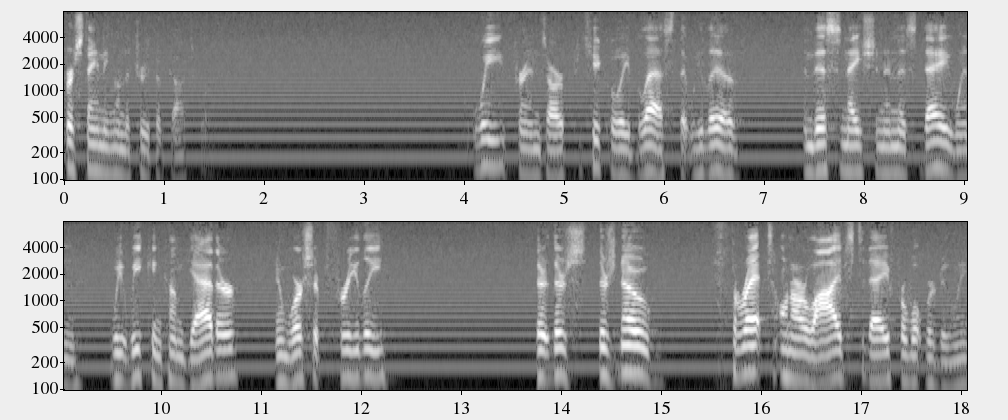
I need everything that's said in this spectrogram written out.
for standing on the truth of God's word. We, friends, are particularly blessed that we live in this nation in this day when we, we can come gather and worship freely. There, there's, there's no threat on our lives today for what we're doing.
